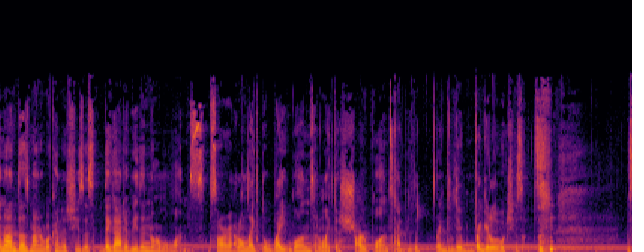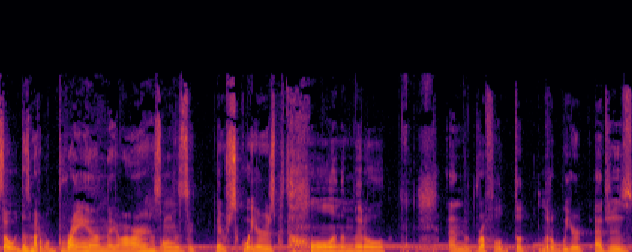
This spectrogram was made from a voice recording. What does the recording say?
no, it does matter what kind of cheeses. They gotta be the normal ones. Sorry, I don't like the white ones. I don't like the sharp ones. Gotta be the regular, regular old Cheez So it doesn't matter what brand they are, as long as they're squares with a hole in the middle and ruffled the little weird edges,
